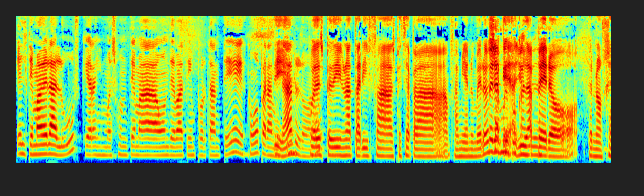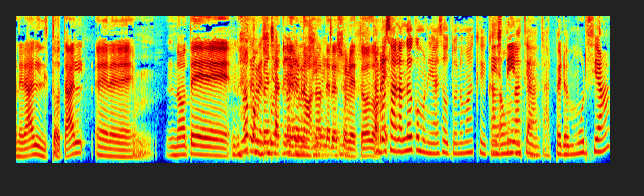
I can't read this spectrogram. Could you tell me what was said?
el tema de la luz, que ahora mismo es un tema, un debate importante, es como para Sí, mirarlo. ¿eh? Puedes pedir una tarifa especial para familia numerosa Pero que poca ayuda, ayuda. pero pero en general total eh, no te No te compensa, resuelve- te no, te resuelve todo. Estamos hablando de comunidades autónomas que cada una Distintas. tiene tal. Pero en Murcia,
